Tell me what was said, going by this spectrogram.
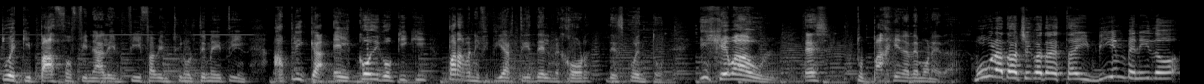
tu equipazo final en FIFA 21 Ultimate Team. Aplica el código Kiki para beneficiarte del mejor descuento. Y Gebaul es tu página de monedas. Muy buenas a todos chicos, ¿cómo estáis? Bienvenidos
